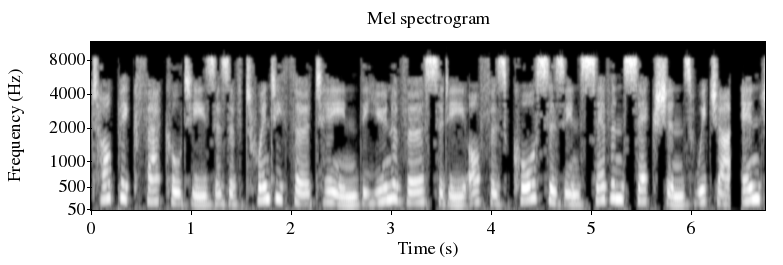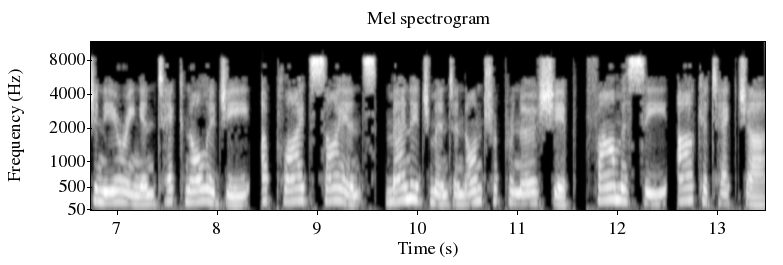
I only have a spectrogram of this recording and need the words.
Topic faculties As of 2013 the university offers courses in seven sections which are, Engineering and Technology, Applied Science, Management and Entrepreneurship, Pharmacy, Architecture,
